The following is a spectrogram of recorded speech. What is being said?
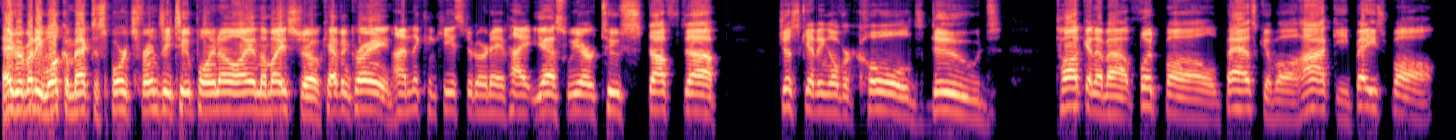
Hey, everybody, welcome back to Sports Frenzy 2.0. I am the maestro, Kevin Crane. I'm the conquistador Dave Height. Yes, we are too stuffed up, just getting over colds, dudes, talking about football, basketball, hockey, baseball.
